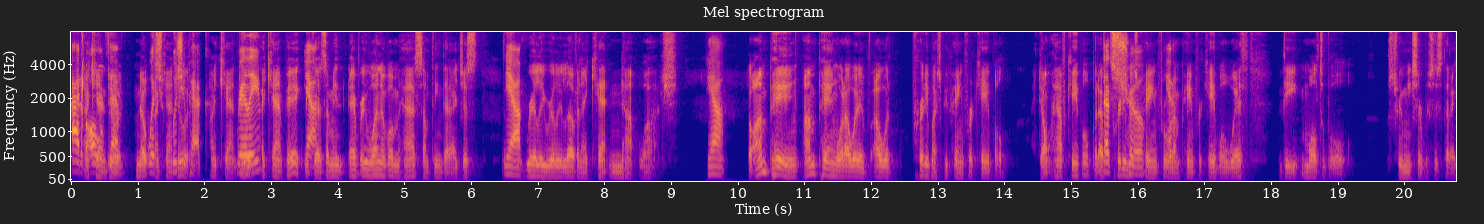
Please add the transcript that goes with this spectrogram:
out of I all can't of do them, it. Nope, I which can't would you it. pick? I can't do Really? I can't pick Yeah. because I mean every one of them has something that I just Yeah. really really love and I can't not watch. Yeah. So I'm paying I'm paying what I would have I would pretty much be paying for cable. I don't have cable, but I'm That's pretty true. much paying for what I'm paying for cable with the multiple streaming services that I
